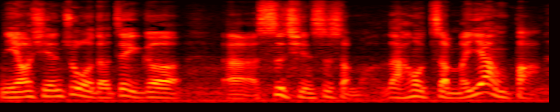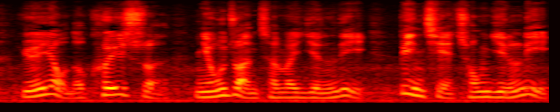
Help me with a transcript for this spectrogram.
你要先做的这个呃事情是什么，然后怎么样把原有的亏损扭转成为盈利，并且从盈利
